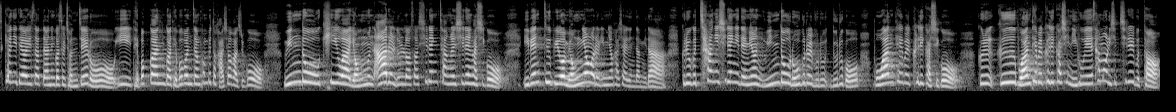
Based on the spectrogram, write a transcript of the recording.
스캔이 되어 있었다는 것을 전제로 이 대법관과 대법원장 컴퓨터 가셔가지고 윈도우 키와 영문 R을 눌러서 실행창을 실행하시고 이벤트 뷰어 명령어를 입력하셔야 된답니다. 그리고 그 창이 실행이 되면 윈도우 로그를 누르고 보안 탭을 클릭하시고 그, 그 보안 탭을 클릭하신 이후에 3월 27일부터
